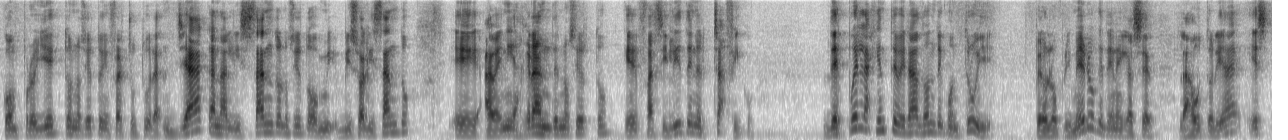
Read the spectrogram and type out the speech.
con proyectos, ¿no es cierto?, de infraestructura, ya canalizando, ¿no es cierto?, visualizando eh, avenidas grandes, ¿no es cierto?, que faciliten el tráfico. Después la gente verá dónde construye. Pero lo primero que tienen que hacer las autoridades es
